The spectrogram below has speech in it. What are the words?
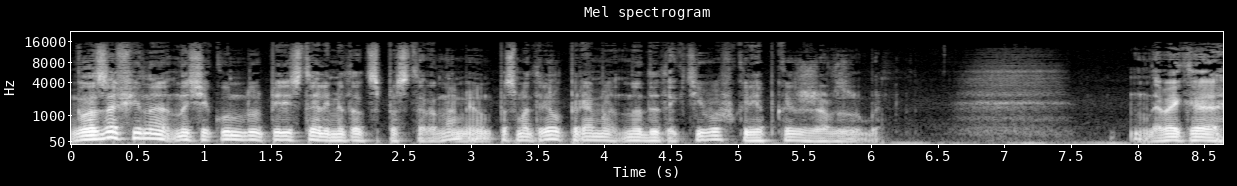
Глаза Фина на секунду перестали метаться по сторонам, и он посмотрел прямо на детективов, крепко сжав зубы. — Давай-ка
